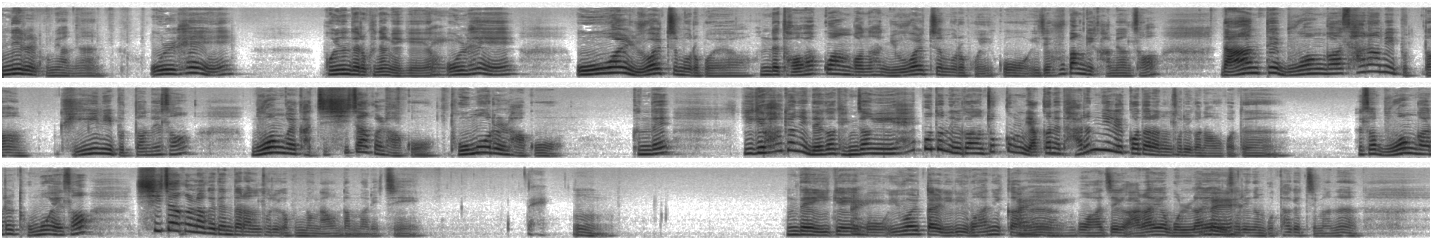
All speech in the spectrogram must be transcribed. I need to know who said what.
Speaker 1: 언니를 보면은 올해에 보이는 대로 그냥 얘기해요.
Speaker 2: 네.
Speaker 1: 올해에 5월, 6월쯤으로 보여요. 근데 더 확고한 거는 한 6월쯤으로 보이고 이제 후반기 가면서 나한테 무언가 사람이 붙던 귀인이 붙던 해서 무언가를 같이 시작을 하고 도모를 하고 근데 이게 확연히 내가 굉장히 해보던 일과는 조금 약간의 다른 일일 거다라는 소리가 나오거든. 그래서 무언가를 도모해서 시작을 하게 된다라는 소리가 분명 나온단 말이지.
Speaker 2: 네.
Speaker 1: 응. 근데 이게
Speaker 2: 네.
Speaker 1: 뭐 6월달 일이고 하니까는
Speaker 2: 네.
Speaker 1: 뭐 아직 알아요 몰라요
Speaker 2: 네.
Speaker 1: 이 소리는 못 하겠지만은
